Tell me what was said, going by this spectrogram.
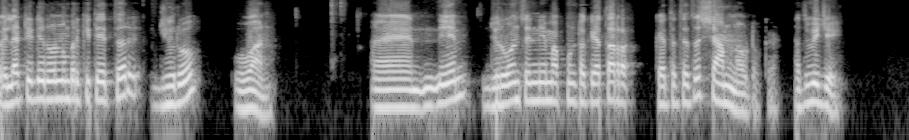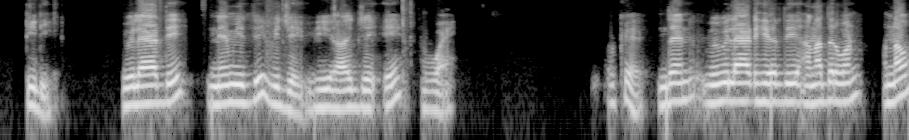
पहिला टीडी रोल नंबर किती आहे तर? Zero one and name zero one चे नेम आपण टाकूया. आता काय तर त्याचं श्याम नाव टाकूया. आता Vijay. TD will add the name is the Vijay V I J A Y okay then we will add here the another one now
